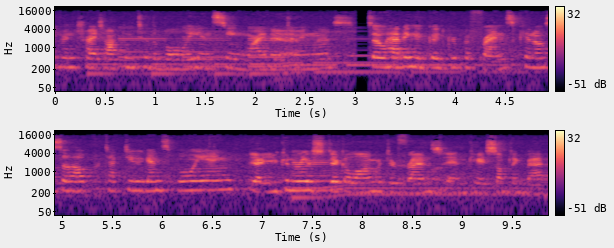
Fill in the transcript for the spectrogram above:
even try talking to the bully and seeing why they're yeah. doing this. So having a good group of friends can also help protect you against bullying. Yeah, you can really stick along with your friends in case something bad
